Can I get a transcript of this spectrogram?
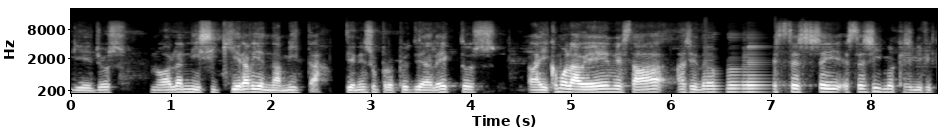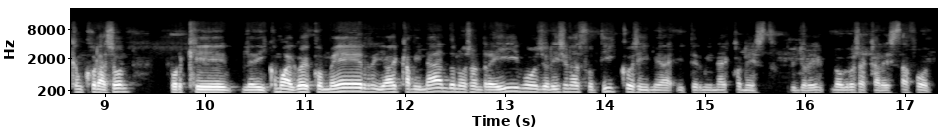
y ellos no hablan ni siquiera vietnamita, tienen sus propios dialectos. Ahí como la ven, estaba haciendo este, este signo que significa un corazón porque le di como algo de comer, iba caminando, nos sonreímos, yo le hice unas foticos y, me, y terminé con esto. Yo le logro sacar esta foto.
